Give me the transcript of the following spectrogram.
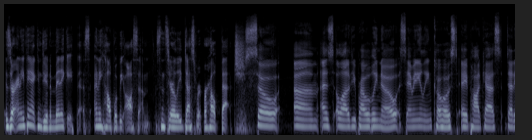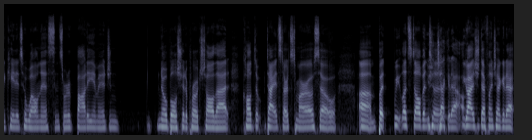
Is there anything i can do to mitigate this? Any help would be awesome. Sincerely desperate for help betch. So, um, as a lot of you probably know, Sammy and Eileen co-host a podcast dedicated to wellness and sort of body image and no bullshit approach to all that called D- Diet Starts Tomorrow. So, um, but we let's delve into. should check it out. You guys should definitely check it out.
